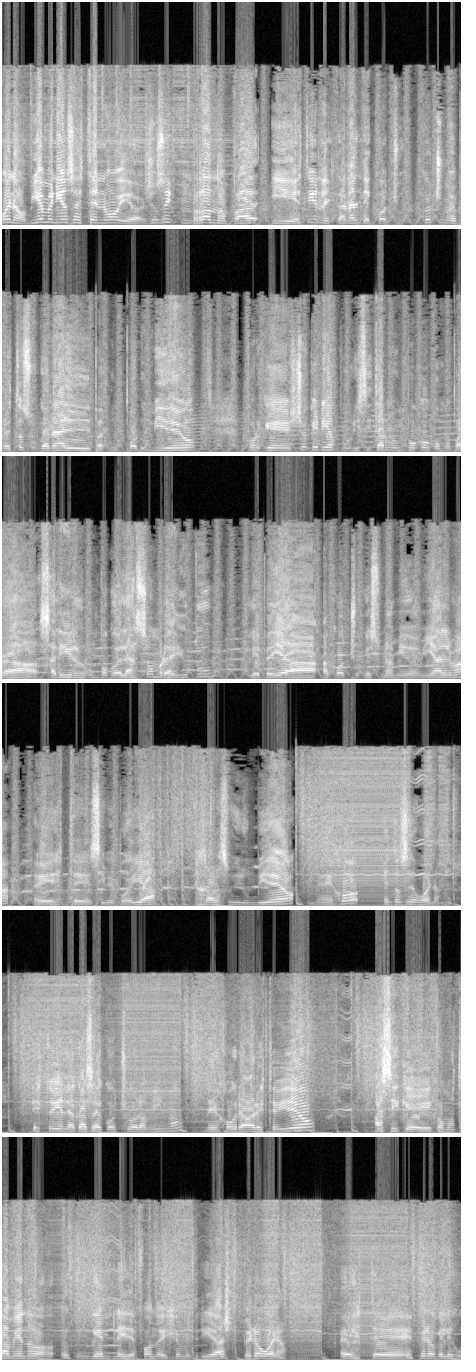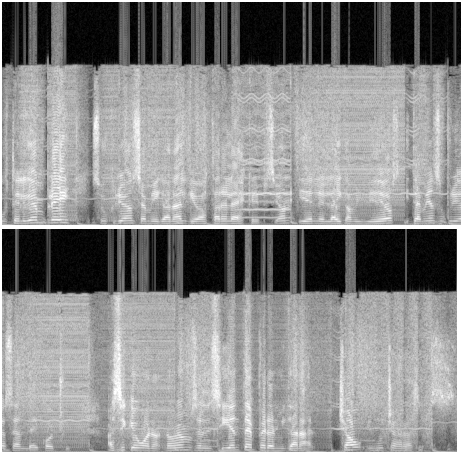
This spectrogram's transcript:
Bueno, bienvenidos a este nuevo video. Yo soy RandomPad y estoy en el canal de Cochu. Cochu me prestó su canal por un video porque yo quería publicitarme un poco como para salir un poco de la sombra de YouTube. Le pedí a, a Cochu, que es un amigo de mi alma, este, si me podía dejar subir un video. Me dejó. Entonces, bueno, estoy en la casa de Cochu ahora mismo. Me dejó grabar este video. Así que, como están viendo, un gameplay de fondo de Geometry Dash. Pero bueno, este, espero que les guste el gameplay. Suscríbanse a mi canal que va a estar en la descripción y denle like a mis videos. Y también suscríbanse al de Cochu. Así que bueno, nos vemos en el siguiente, pero en mi canal. Chao y muchas gracias.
